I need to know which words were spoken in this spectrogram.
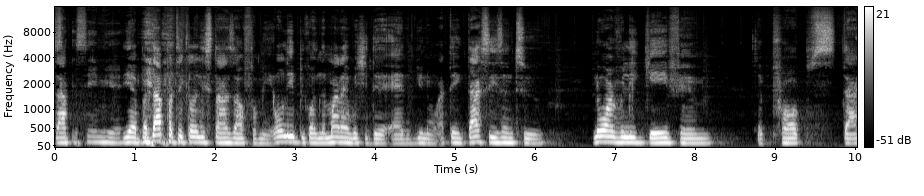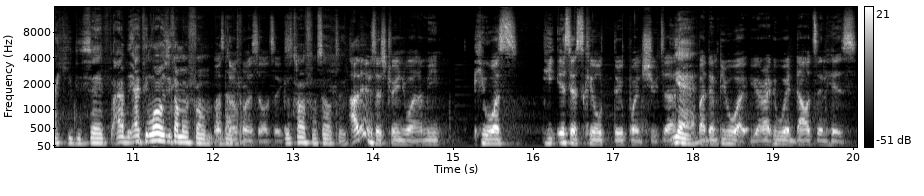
that. The same here. Yeah, but that particularly stands out for me only because the manner in which he did it. And, you know, I think that season two, no one really gave him the props that he deserved. I, I think, what was he coming from? was that coming from point? the It was coming from Celtics. Allen is a strange one. I mean, he was he is a skilled three point shooter. Yeah. But then people were you're right, people were doubting his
